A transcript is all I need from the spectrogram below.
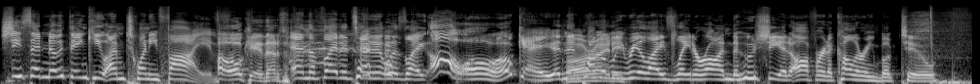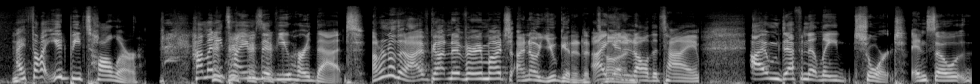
she said, "No, thank you. I'm 25." Oh, okay. That's. And the flight attendant was like, "Oh, oh, okay," and then probably realized later on who she had offered a coloring book to. I thought you'd be taller. How many times have you heard that? I don't know that I've gotten it very much. I know you get it a ton. I get it all the time. I'm definitely short. And so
